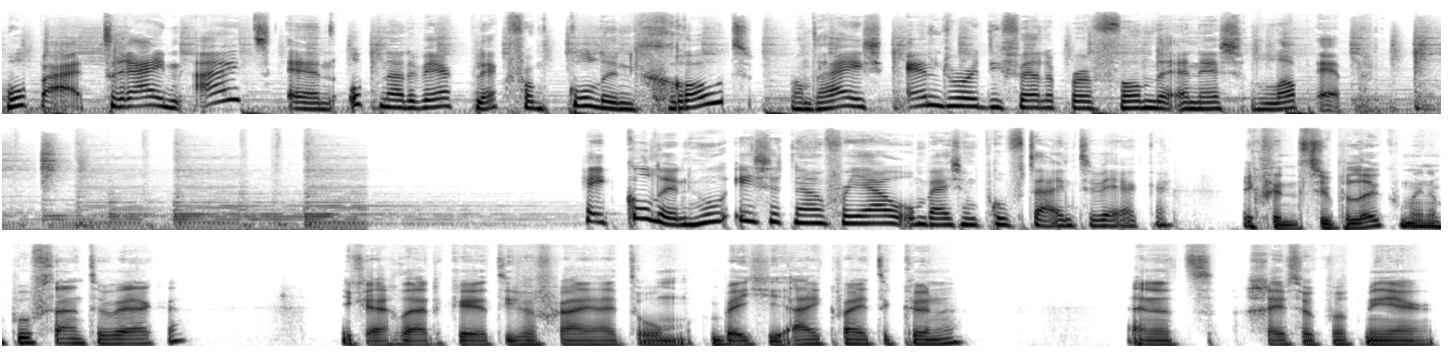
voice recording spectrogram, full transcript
Hoppa, trein uit en op naar de werkplek van Colin Groot. Want hij is Android-developer van de NS Lab App. Hey Colin, hoe is het nou voor jou om bij zo'n proeftuin te werken? Ik vind het superleuk om in een proeftuin te werken. Je krijgt daar de creatieve vrijheid om een beetje je ei kwijt te kunnen. En het geeft ook wat meer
